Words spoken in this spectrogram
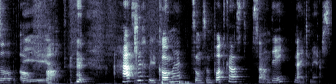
sort of Yeah. Herzlich willkommen zu unserem Podcast Sunday Nightmares.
